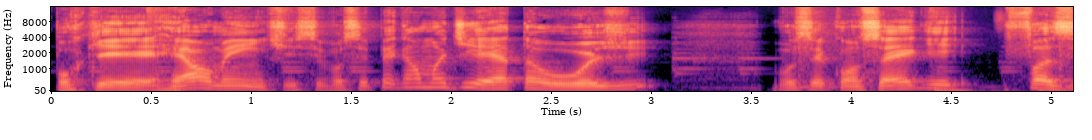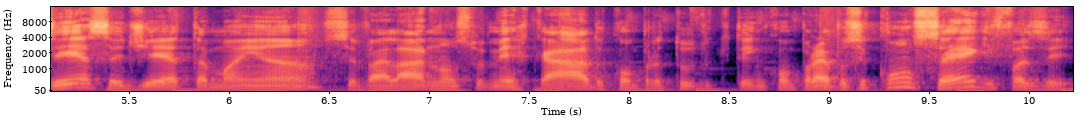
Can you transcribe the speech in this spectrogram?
porque realmente, se você pegar uma dieta hoje, você consegue fazer essa dieta amanhã. Você vai lá no supermercado, compra tudo que tem que comprar e você consegue fazer.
